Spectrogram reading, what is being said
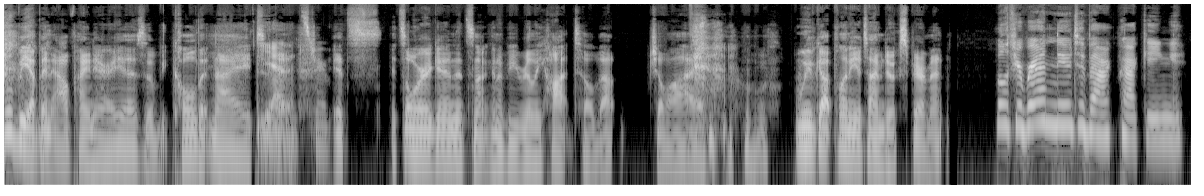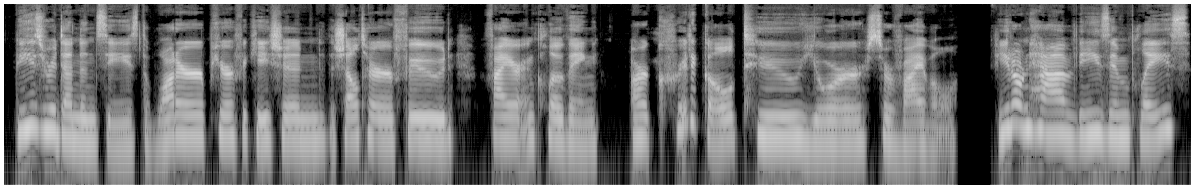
we'll be up in alpine areas. It'll be cold at night. Yeah, that's true. It's it's Oregon. It's not going to be really hot till about July. We've got plenty of time to experiment. Well, if you're brand new to backpacking, these redundancies, the water purification, the shelter, food, fire, and clothing are critical to your survival. If you don't have these in place,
